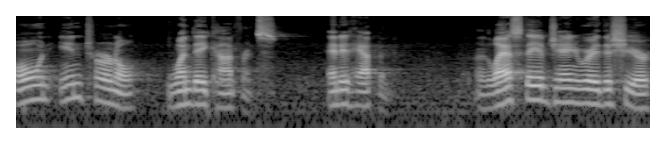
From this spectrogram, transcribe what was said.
own internal one day conference. And it happened. On the last day of January this year,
